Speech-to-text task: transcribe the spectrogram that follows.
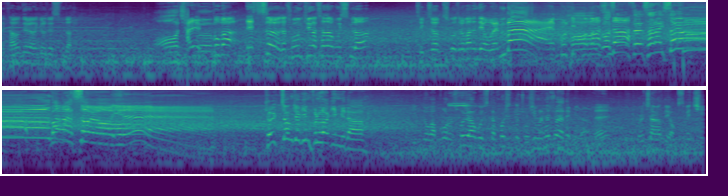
네, 가운데로 연결됐습니다. 어, 잘 지금 뽑아냈어요. 자, 좋은 기회가 찾아오고 있습니다. 직접 치고 들어가는데요. 왼발 골키퍼 어, 막았습니다. 살아- 살아있어요. 쭉 막았어요. 막았어요. 예. 결정적인 블락입니다. 인도가 볼을 소유하고 있을 때 훨씬 더 조심을 해줘야 됩니다. 네. 그렇지 않아도 역습에 취,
